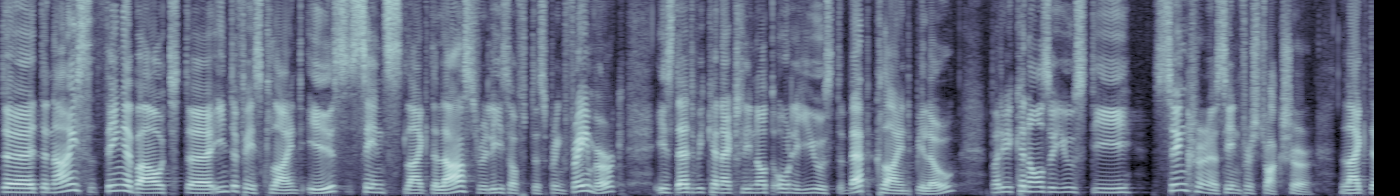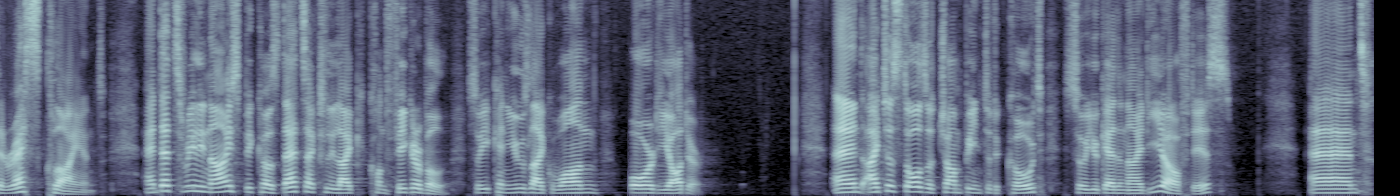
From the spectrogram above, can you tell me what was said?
the, the nice thing about the interface client is, since like the last release of the Spring Framework, is that we can actually not only use the web client below, but we can also use the synchronous infrastructure like the REST client. And that's really nice because that's actually like configurable. So you can use like one or the other. And I just also jump into the code so you get an idea of this. And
